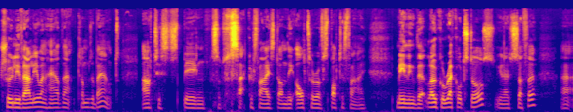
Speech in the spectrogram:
truly value and how that comes about. Artists being sort of sacrificed on the altar of Spotify, meaning that local record stores, you know, suffer, uh,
